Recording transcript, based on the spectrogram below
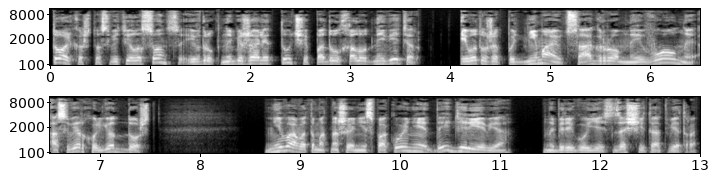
Только что светило солнце, и вдруг набежали тучи, подул холодный ветер, и вот уже поднимаются огромные волны, а сверху льет дождь. Нева в этом отношении спокойнее, да и деревья на берегу есть, защита от ветра.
